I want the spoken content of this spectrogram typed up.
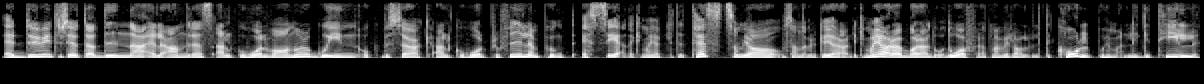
Är du intresserad av dina eller andras alkoholvanor gå in och besök alkoholprofilen.se. Där kan man göra ett litet test som jag och Sanna brukar göra. Det kan man göra bara då och då för att man vill ha lite koll på hur man ligger till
